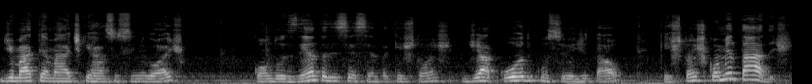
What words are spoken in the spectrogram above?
de matemática e raciocínio lógico, com 260 questões, de acordo com o seu edital, questões comentadas.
